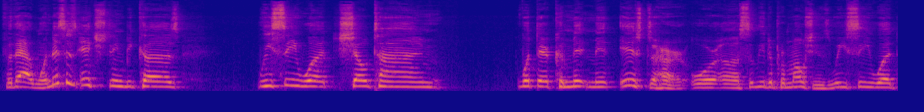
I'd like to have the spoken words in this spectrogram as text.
for that one. This is interesting because we see what Showtime what their commitment is to her or uh, Salita Promotions. We see what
